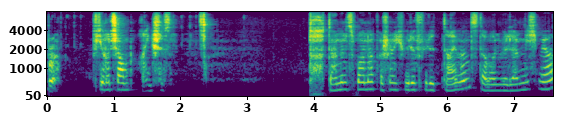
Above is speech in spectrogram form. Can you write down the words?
Bruh. Vierer Jump reingeschissen. Diamond Spawn hat wahrscheinlich wieder viele Diamonds. Da wollen wir lange nicht mehr.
